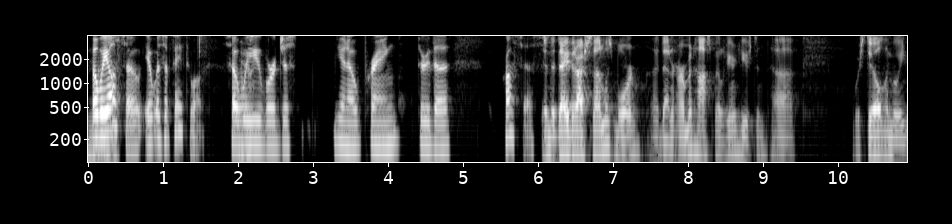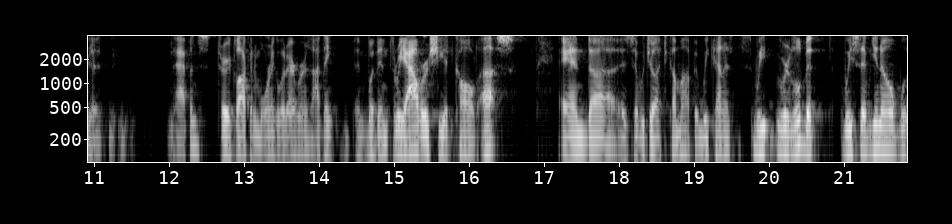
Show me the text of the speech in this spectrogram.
But we Mhm. also, it was a faith walk. So Yeah. we were just, you know, praying through the process. And the day that our son was born, uh, down at Hermann Hospital here in Houston, uh, we're still. I mean, we, uh, happens three o'clock in the morning or whatever. And I think within three hours she had called us and uh, and said, "Would you like to come up?" And we kind of we, we were a little bit. We said, "You know, we're,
